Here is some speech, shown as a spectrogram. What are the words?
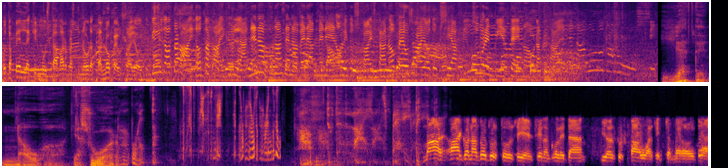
Mutta Pellekin muistaa varmasti noudattaa nopeusrajoituksia. Kyllä totta kai, totta kai, kyllä. Nenä punaisena vedän meneen ohituskaistaa nopeusrajoituksia suurin piirtein noudattaen. Puhetta. Come to the light, baby. Mä aikoinaan tutustuin siihen, silloin kun oli tää joskus kauan sitten, meillä oli tää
